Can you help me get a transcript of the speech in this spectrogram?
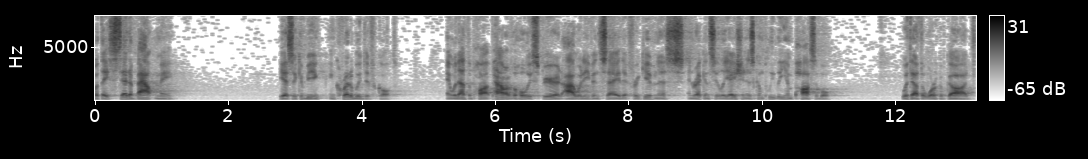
what they said about me. Yes, it can be incredibly difficult. And without the power of the Holy Spirit, I would even say that forgiveness and reconciliation is completely impossible without the work of God.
